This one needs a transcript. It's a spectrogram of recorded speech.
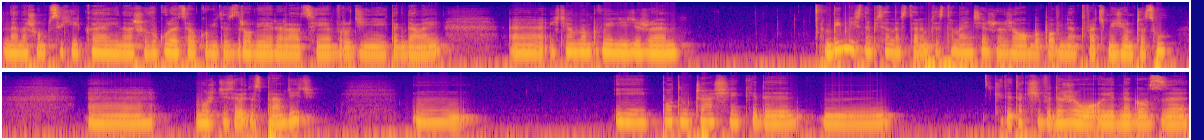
na naszą psychikę i nasze w ogóle całkowite zdrowie, relacje w rodzinie i tak. E, I chciałam Wam powiedzieć, że w Biblii jest napisane w Starym Testamencie, że żałoba powinna trwać miesiąc czasu. E, możecie sobie to sprawdzić. Mm, I po tym czasie, kiedy, mm, kiedy tak się wydarzyło o jednego z, e,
